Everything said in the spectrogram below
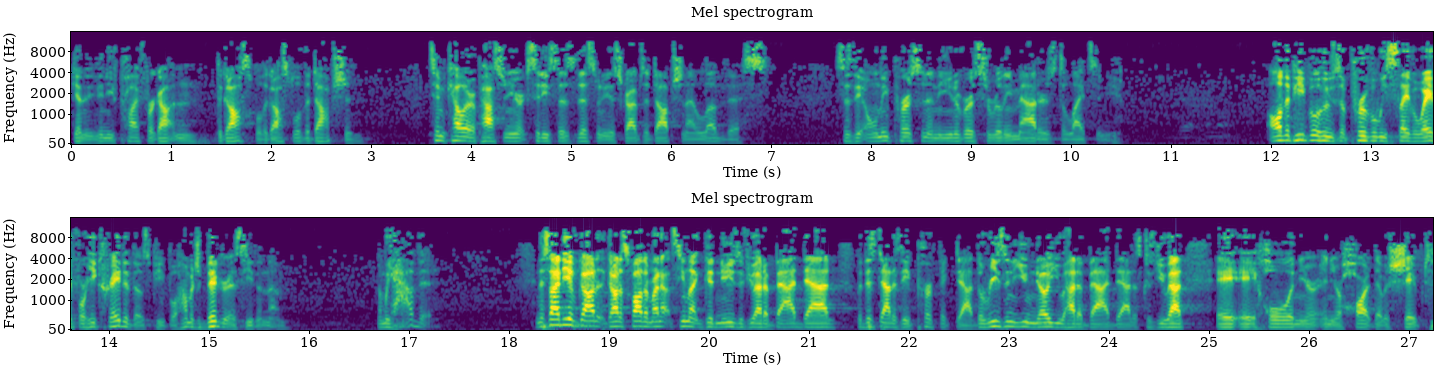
Again, then you've probably forgotten the gospel, the gospel of adoption. Tim Keller, a pastor in New York City, says this when he describes adoption. I love this. He says, The only person in the universe who really matters delights in you. All the people whose approval we slave away for, he created those people. How much bigger is he than them? And we have it. And this idea of God, God as Father might not seem like good news if you had a bad dad, but this dad is a perfect dad. The reason you know you had a bad dad is because you had a, a hole in your, in your heart that was shaped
